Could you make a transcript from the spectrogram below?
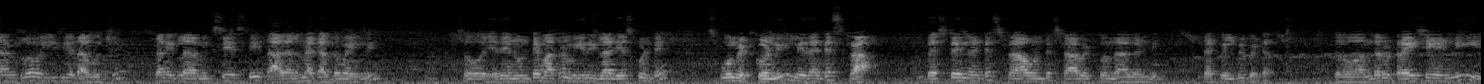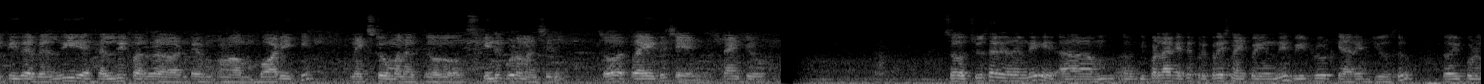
దాంట్లో ఈజీగా తాగొచ్చు. కానీ ఇట్లా మిక్స్ చేసి తాగాలని నాకు అర్థమైంది. సో ఏదైనా ఉంటే మాత్రం మీరు ఇలా చేసుకుంటే స్పూన్ పెట్టుకోండి. లేదంటే స్ట్రా. బెస్ట్ ఏంటంటే స్ట్రా ఉంటే స్ట్రా పెట్టుకొని తాగండి. That will be better so అందరూ ట్రై చేయండి. It is a wealthy healthy for అంటే బాడీకి నెక్స్ట్ మన స్కిన్ కూడా మంచిది. సో ట్రై అయితే చేయండి. థ్యాంక్ యూ సో చూసారు కదండి? ఇప్పటిదాకైతే అయితే ప్రిపరేషన్ అయిపోయింది. బీట్రూట్ క్యారెట్ జ్యూస్ సో ఇప్పుడు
